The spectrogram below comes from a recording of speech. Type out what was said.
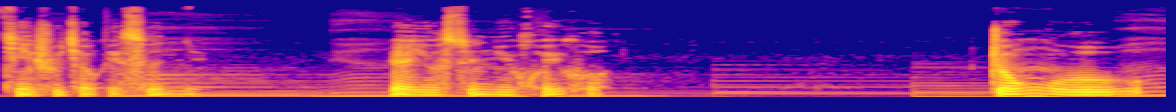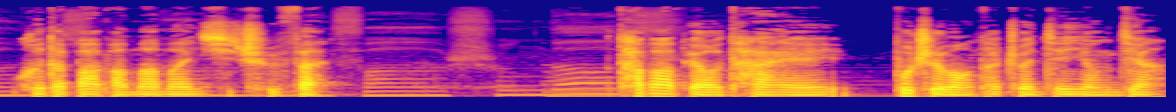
尽数交给孙女，任由孙女挥霍。中午和他爸爸妈妈一起吃饭。他爸表态，不指望他赚钱养家，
